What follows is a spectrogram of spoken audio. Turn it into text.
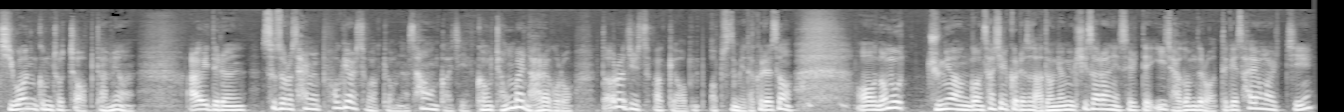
지원금조차 없다면 아이들은 스스로 삶을 포기할 수밖에 없는 상황까지 그럼 정말 나락으로 떨어질 수밖에 없, 습니다 그래서 어, 너무 중요한 건 사실 그래서 아동양육 시설 안에 있을 때 이 자금들을 어떻게 사용할지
